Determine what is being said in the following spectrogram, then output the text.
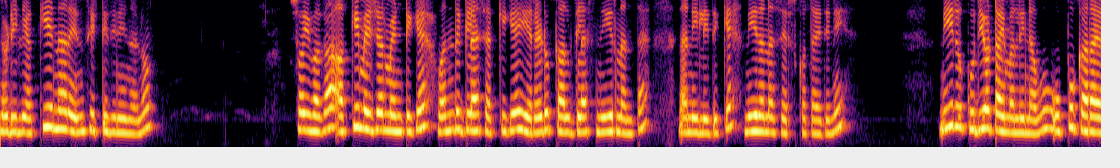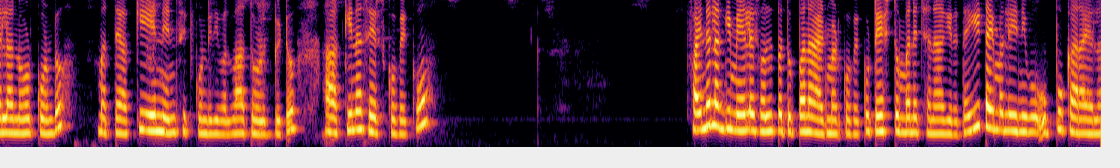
ನೋಡಿ, ಇಲ್ಲಿ ಅಕ್ಕಿಯನ್ನು ನೆನೆಸಿಟ್ಟಿದ್ದೀನಿ ನಾನು. ಸೊ, ಇವಾಗ ಅಕ್ಕಿ ಮೆಜರ್ಮೆಂಟಿಗೆ ಒಂದು ಗ್ಲಾಸ್ ಅಕ್ಕಿಗೆ ಎರಡು ಕಾಲು ಗ್ಲಾಸ್ ನೀರಿನಂತೆ ನಾನು ಇಲ್ಲಿ ಇದಕ್ಕೆ ನೀರನ್ನು ಸೇರಿಸ್ಕೊತಾ ಇದ್ದೀನಿ. ನೀರು ಕುದಿಯೋ ಟೈಮಲ್ಲಿ ನಾವು ಉಪ್ಪು, ಖಾರ ಎಲ್ಲ ನೋಡಿಕೊಂಡು ಮತ್ತು ಅಕ್ಕಿ ಏನು ನೆನೆಸಿಟ್ಕೊಂಡಿದ್ದೀವಲ್ವ ತೊಳೆದ್ಬಿಟ್ಟು ಆ ಅಕ್ಕಿನ ಸೇರಿಸ್ಕೋಬೇಕು. ಆಗಿ ಮೇಲೆ ಸ್ವಲ್ಪ ತುಪ್ಪನ ಆ್ಯಡ್ ಮಾಡ್ಕೋಬೇಕು. ಟೇಸ್ಟ್ ತುಂಬಾ ಚೆನ್ನಾಗಿರುತ್ತೆ. ಈ ಟೈಮಲ್ಲಿ ನೀವು ಉಪ್ಪು, ಖಾರ ಎಲ್ಲ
